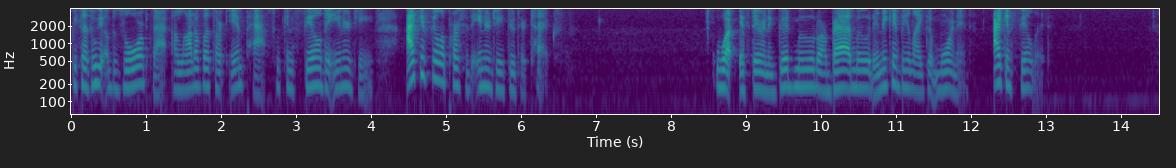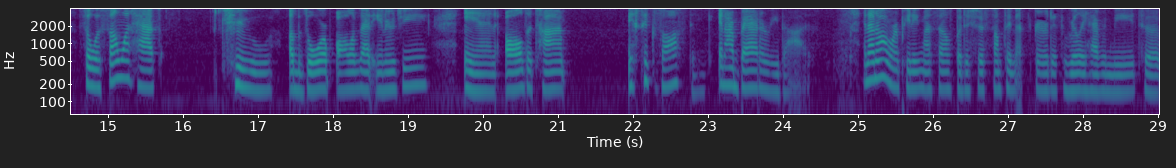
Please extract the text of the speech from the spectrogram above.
Because we absorb that. A lot of us are empaths. We can feel the energy. I can feel a person's energy through their text. What if they're in a good mood or bad mood and it can be like good morning. I can feel it. So if someone has to absorb all of that energy and all the time, it's exhausting and our battery dies. And I know I'm repeating myself, but it's just something that Spirit is really having me to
